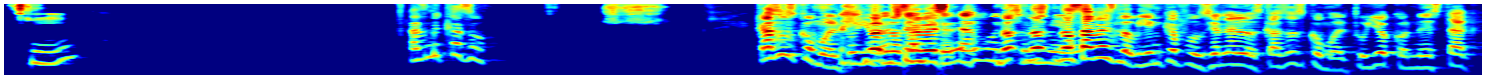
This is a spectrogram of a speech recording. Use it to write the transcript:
Sí. Hazme caso. Casos como el tuyo, No sabes, no, no- sabes lo bien que funcionan los casos como el tuyo con esta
